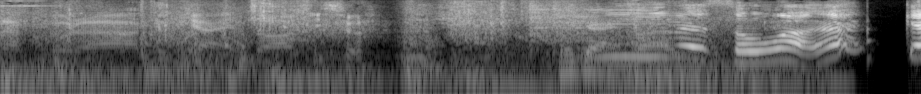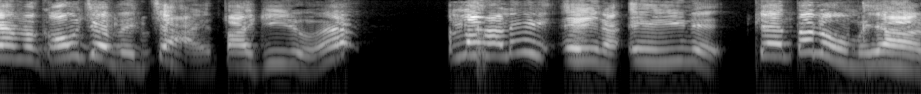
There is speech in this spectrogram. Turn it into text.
နာကိုရာကြိုက်တော့ဒီဆို ဒီကြိုင် ဒီ ပါ မဲ့ဆုံးอ่ะဟမ်ကံမကောင်းချက်ပဲကြာတယ်တာကြီးတို့ဟမ် အလားလေးအိမ်တာအိမ်ကြီးနဲ့ပြန်တက်လို့မရတော့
